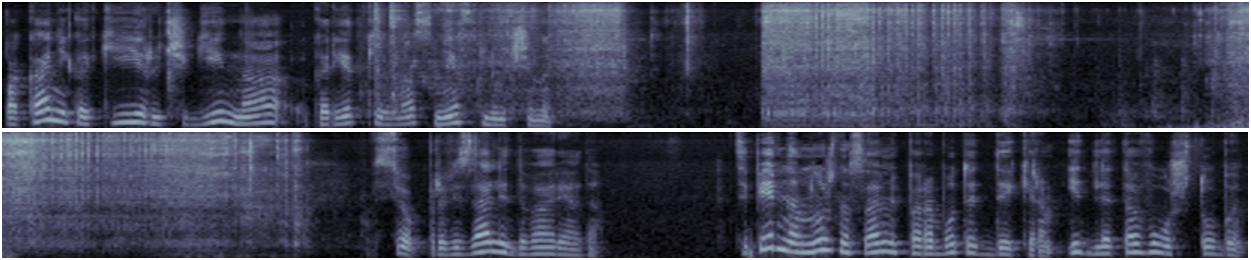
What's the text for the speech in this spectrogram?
Пока никакие рычаги на каретке у нас не включены. Все, провязали два ряда. Теперь нам нужно с вами поработать декером. И для того, чтобы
